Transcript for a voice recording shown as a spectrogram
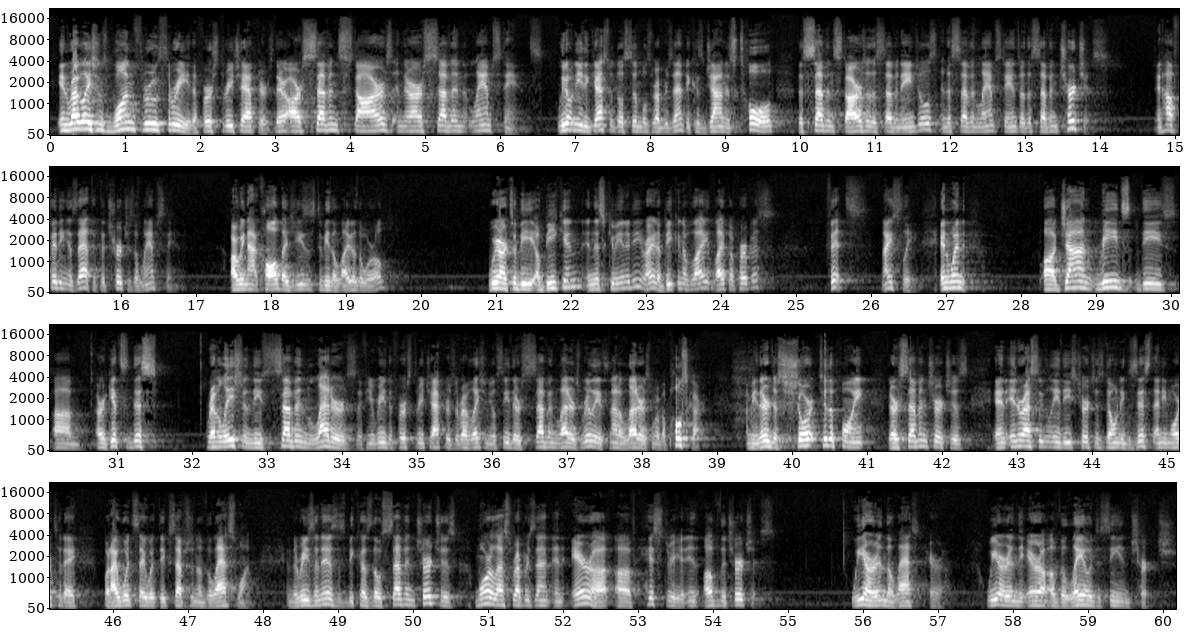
In Revelations 1 through 3, the first three chapters, there are seven stars and there are seven lampstands. We don't need to guess what those symbols represent because John is told the seven stars are the seven angels and the seven lampstands are the seven churches. And how fitting is that, that the church is a lampstand? Are we not called by Jesus to be the light of the world? We are to be a beacon in this community, right? A beacon of light, life of purpose. Fits nicely. And when uh, John reads these, um, or gets this Revelation, these seven letters, if you read the first three chapters of Revelation, you'll see there's seven letters. Really, it's not a letter, it's more of a postcard. I mean, they're just short to the point. There are seven churches. And interestingly, these churches don't exist anymore today, but I would say with the exception of the last one. And the reason is, is because those seven churches more or less represent an era of history of the churches. We are in the last era. We are in the era of the Laodicean church.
